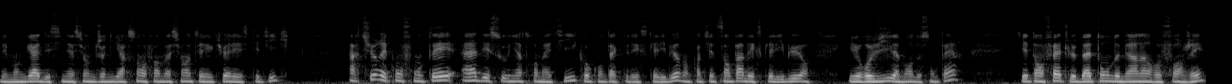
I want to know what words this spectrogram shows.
des mangas à destination de jeunes garçons en formation intellectuelle et esthétique, Arthur est confronté à des souvenirs traumatiques au contact d'Excalibur. Donc quand il s'empare d'Excalibur, il revit la mort de son père, qui est en fait le bâton de Merlin reforgé.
